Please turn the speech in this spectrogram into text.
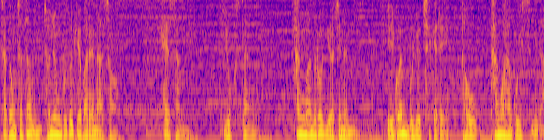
자동차선 전용부두 개발에 나서 해상, 육상, 항만으로 이어지는 일관 물류 체계를 더욱 강화하고 있습니다.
